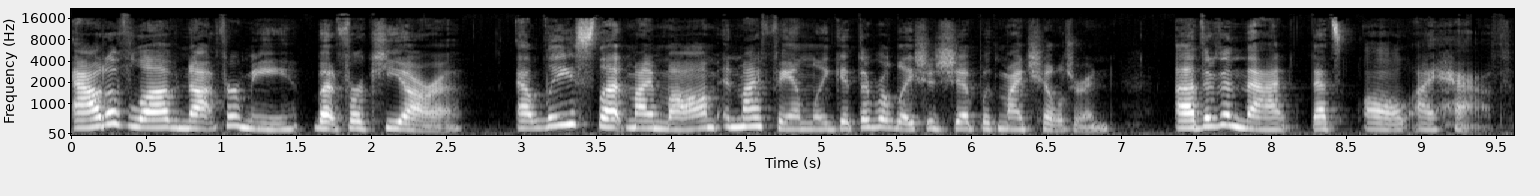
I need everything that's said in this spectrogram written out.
Out of love, not for me, but for Kiara. At least let my mom and my family get the relationship with my children. Other than that, that's all I have.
